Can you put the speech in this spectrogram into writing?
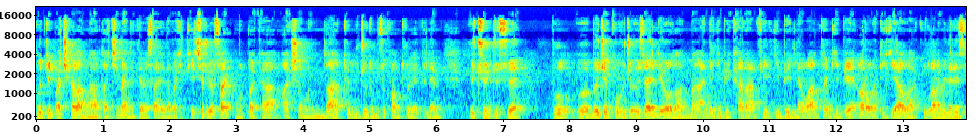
bu tip açık alanlarda, çimenlikte vesairede vakit geçiriyorsak mutlaka akşamında tüm vücudumuzu kontrol edelim. Üçüncüsü bu e, böcek kovucu özelliği olan nane gibi, karanfil gibi, lavanta gibi aromatik yağlar kullanabiliriz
